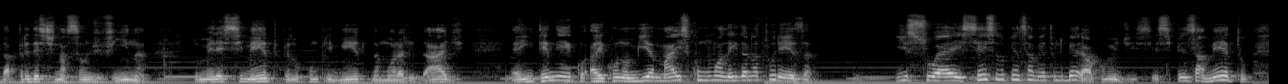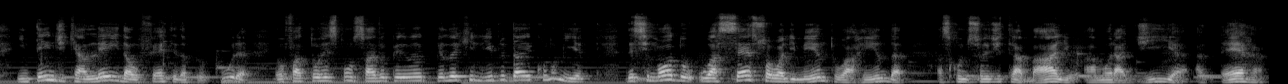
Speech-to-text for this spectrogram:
da predestinação divina, do merecimento pelo cumprimento da moralidade, é, entendem a economia mais como uma lei da natureza. Isso é a essência do pensamento liberal, como eu disse. Esse pensamento entende que a lei da oferta e da procura é o fator responsável pelo, pelo equilíbrio da economia. Desse modo, o acesso ao alimento, à renda, as condições de trabalho, a moradia, a terra,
